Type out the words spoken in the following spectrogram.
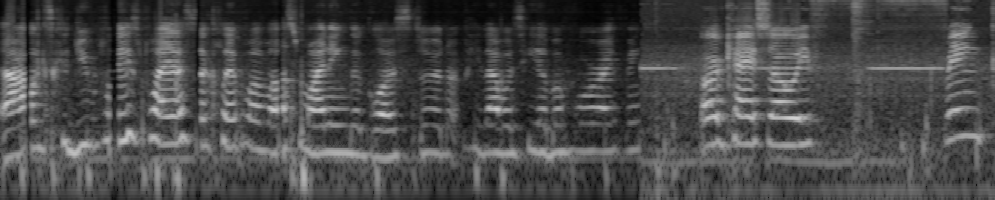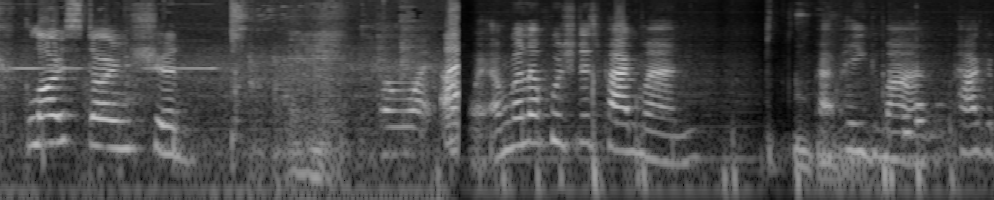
Alex, could you please play us a clip of us mining the glowstone that was here before? I think. Okay, so we think glowstone should. Wait, I'm gonna push this Pagman. Pa- Pigman. Pag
